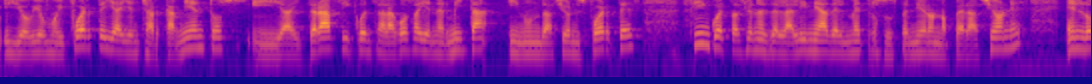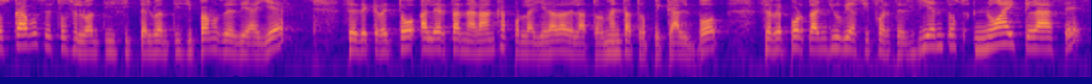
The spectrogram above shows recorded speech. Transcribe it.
Y llovió muy fuerte y hay encharcamientos y hay tráfico en Zaragoza y en Ermita, inundaciones fuertes. Cinco estaciones de la línea del metro suspendieron operaciones. En Los Cabos, esto se lo anticip- te lo anticipamos desde ayer, se decretó alerta naranja por la llegada de la tormenta tropical Bod. Se reportan lluvias y fuertes vientos. No hay clases.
